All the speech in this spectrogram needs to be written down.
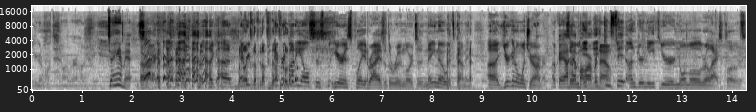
You're gonna want that armor on. Damn it! All right. like uh, every, everybody else has, here has played Rise of the Runelords, and they know what's coming. Uh, you're gonna want your armor. Okay, I have my it, armor it now. can fit underneath your normal, relaxed clothes.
